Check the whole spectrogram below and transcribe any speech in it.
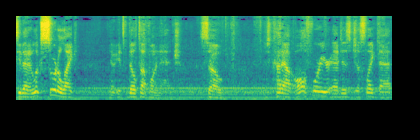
see that it looks sort of like you know, it's built up on an edge. So just cut out all four of your edges just like that.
